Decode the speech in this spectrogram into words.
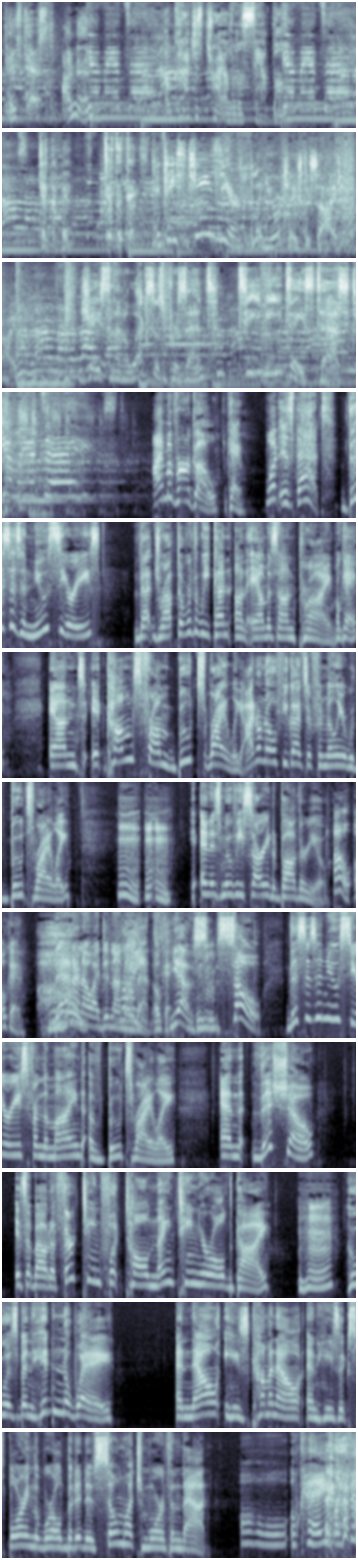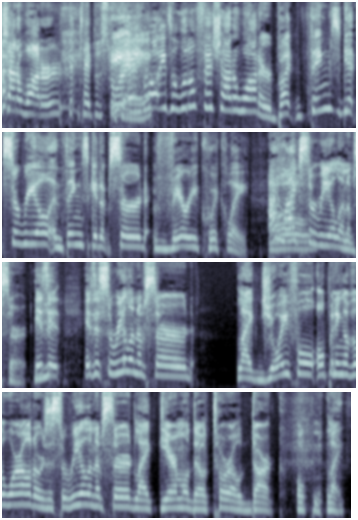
Taste test. I'm in. Oh, could I just try a little sample? Just a bit. Just a taste. It tastes cheesier. Let your taste decide. Jason and Alexis present TV Taste Test. I'm a Virgo. Okay. What is that? This is a new series that dropped over the weekend on Amazon Prime. Okay. And it comes from Boots Riley. I don't know if you guys are familiar with Boots Riley. Hmm, mm-mm. And his movie Sorry to Bother You. Oh, okay. that I know. I did not know that. Okay. Yes. Mm-hmm. So this is a new series from the mind of Boots Riley. And this show is about a 13 foot tall, 19 year old guy Mm-hmm. who has been hidden away. And now he's coming out and he's exploring the world, but it is so much more than that. Oh, okay. Like fish out of water type of story. Yeah, well, he's a little fish out of water, but things get surreal and things get absurd very quickly. I like oh. surreal and absurd. Is it is it surreal and absurd like joyful opening of the world, or is it surreal and absurd like Guillermo del Toro dark opening like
